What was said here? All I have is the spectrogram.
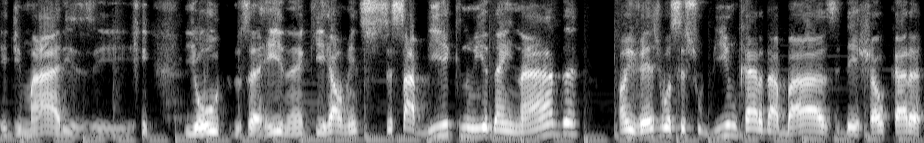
Edmares e, e outros aí, né? Que realmente você sabia que não ia dar em nada, ao invés de você subir um cara da base, deixar o cara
